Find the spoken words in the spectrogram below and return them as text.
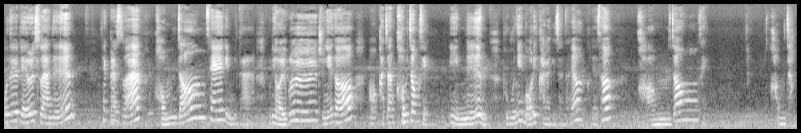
오늘 배울 수화는 색깔 수화 검정색입니다. 우리 얼굴 중에서 어, 가장 검정색이 있는 부분이 머리카락이잖아요. 그래서 검정색, 검정색.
